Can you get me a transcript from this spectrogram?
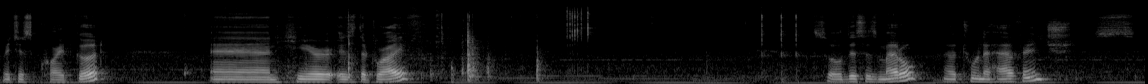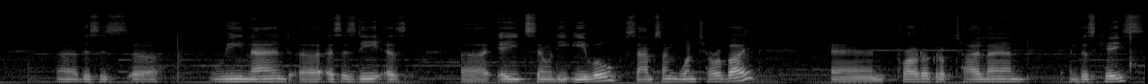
which is quite good. And here is the drive. So this is metal uh, two and a half inch this is uh, VNAND uh, SSD as 870 EVO Samsung 1 terabyte and product of Thailand in this case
